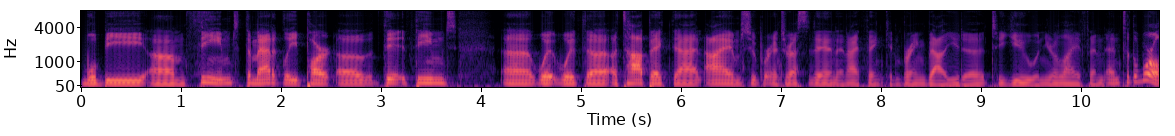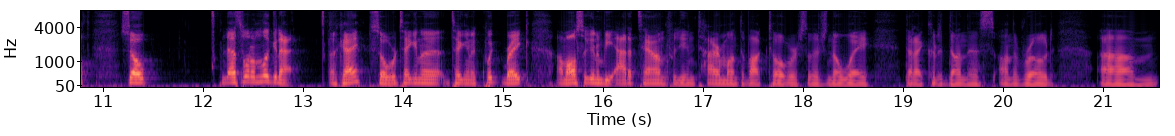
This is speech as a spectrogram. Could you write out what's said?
will be um, themed thematically part of th- themed uh, with, with uh, a topic that I am super interested in and I think can bring value to, to you and your life and, and to the world. So that's what I'm looking at. Okay, so we're taking a taking a quick break. I'm also going to be out of town for the entire month of October, so there's no way that I could have done this on the road um,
